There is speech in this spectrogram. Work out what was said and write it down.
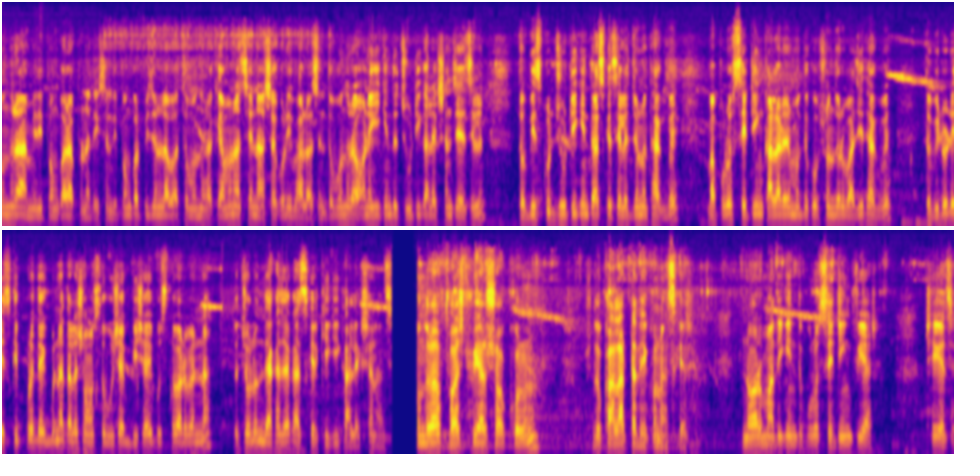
বন্ধুরা, আমি দীপঙ্কর, আপনারা দেখছেন দীপঙ্কর পিজন লাভার তো বন্ধুরা, কেমন আছেন? আশা করি ভালো আছেন। তো বন্ধুরা, অনেকেই কিন্তু ঝুটি কালেকশন চেয়েছিলেন। তো বিস্কুট ঝুটি কিন্তু আজকে সেলের জন্য থাকবে বা পুরো সেটিং কালারের মধ্যে খুব সুন্দর বাজি থাকবে। তো ভিডিওটা স্কিপ করে দেখবেন না, তাহলে সমস্ত বিষয় বিষয় বুঝতে পারবেন না। তো চলুন দেখা যাক আজকের কি কি কালেকশন আছে। বন্ধুরা ফার্স্ট পেয়ার শখ করুন। শুধু কালারটা দেখুন আজকের। নর্মাদি কিন্তু পুরো সেটিং পেয়ার ঠিক আছে,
